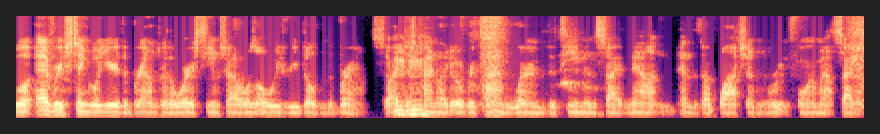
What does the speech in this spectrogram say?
well, every single year the Browns were the worst team, so I was always rebuilding the Browns. So I mm-hmm. just kind of like over time learned the team inside and out, and ended up watching them and rooting for them outside of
